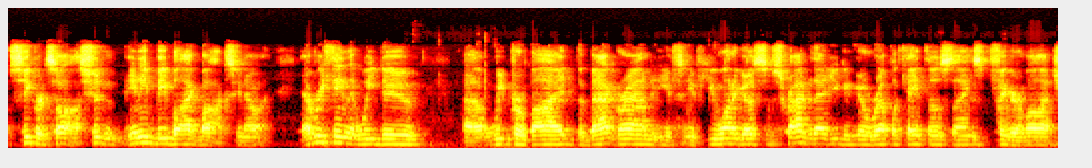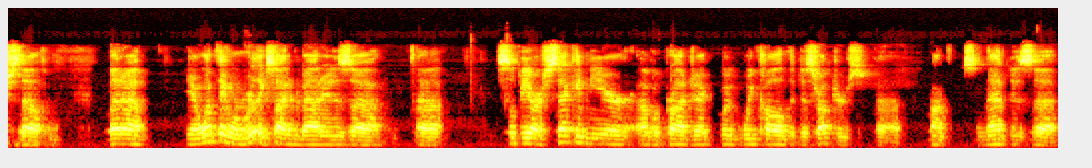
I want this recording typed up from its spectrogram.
secret sauce shouldn't any be black box you know everything that we do uh, we provide the background. If, if you want to go subscribe to that, you can go replicate those things, figure them all out yourself. But uh, you know, one thing we're really excited about is uh, uh this will be our second year of a project we, we call the Disruptors uh, Conference, and that is uh,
